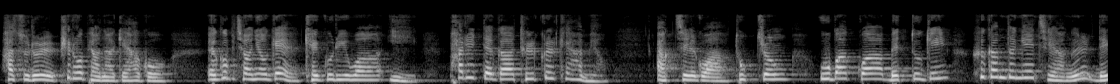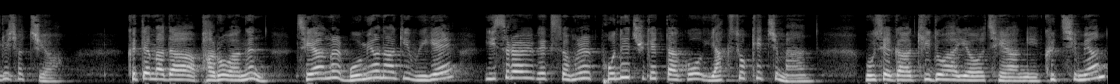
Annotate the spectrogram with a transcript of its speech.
하수를 피로 변하게 하고 애굽 전역에 개구리와 이, 파리떼가 들끓게 하며 악질과 독종, 우박과 메뚜기, 흑암 등의 재앙을 내리셨지요. 그때마다 바로 왕은 재앙을 모면하기 위해 이스라엘 백성을 보내주겠다고 약속했지만 모세가 기도하여 재앙이 그치면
